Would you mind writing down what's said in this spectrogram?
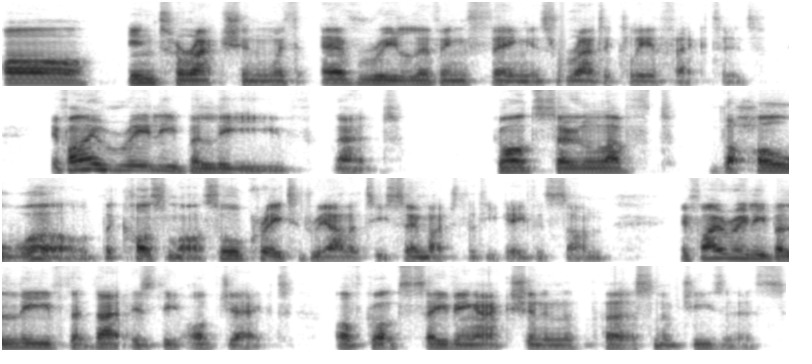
our interaction with every living thing is radically affected. If I really believe that God so loved the whole world, the cosmos, all created reality so much that he gave his son, if I really believe that that is the object of God's saving action in the person of Jesus,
